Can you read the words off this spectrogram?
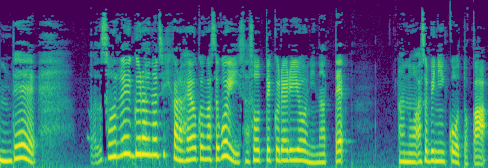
んで、それぐらいの時期から早尾くんがすごい誘ってくれるようになって、あの、遊びに行こうとか、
